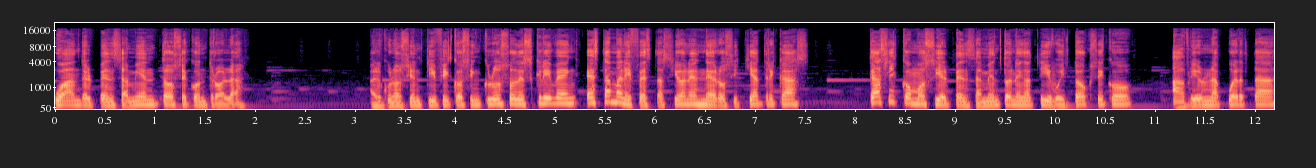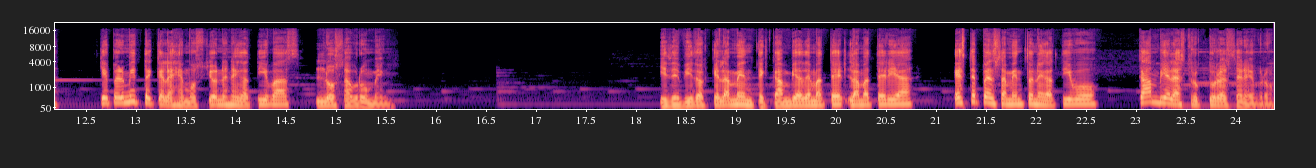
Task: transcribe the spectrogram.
cuando el pensamiento se controla. Algunos científicos incluso describen estas manifestaciones neuropsiquiátricas casi como si el pensamiento negativo y tóxico abriera una puerta que permite que las emociones negativas los abrumen. Y debido a que la mente cambia de la materia, este pensamiento negativo cambia la estructura del cerebro.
